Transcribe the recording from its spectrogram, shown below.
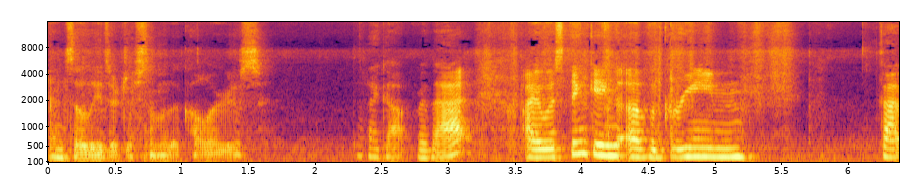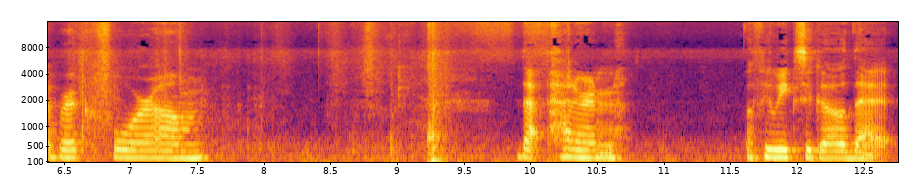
And so these are just some of the colors that I got for that. I was thinking of a green fabric for um, that pattern a few weeks ago that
